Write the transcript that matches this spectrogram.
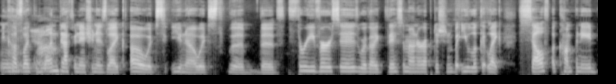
because Mm, like yeah. one definition is like oh it's you know it's the the three verses with like this amount of repetition but you look at like self accompanied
